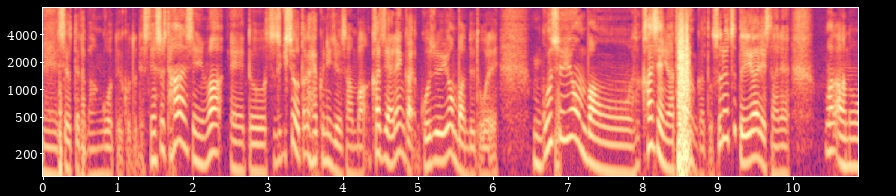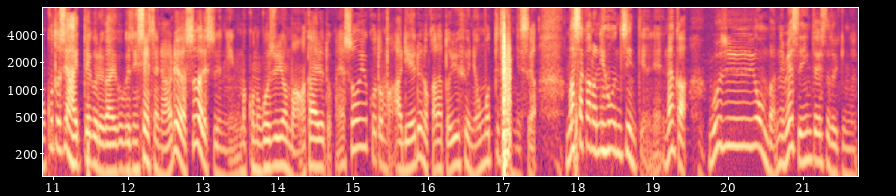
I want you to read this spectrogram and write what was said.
えー、背負ってた番号ということですね。そして阪神は、えーと、鈴木翔太が123番、梶谷蓮が54番というところで、54番を梶谷に当たるんかと、それはちょっと意外でしたね。まあ、あの今年入ってくる外国人選手に、あるいはスアレスに、まあ、この54番を与えるとかね、そういうこともあり得るのかなというふうに思ってたんですが、まさかの日本人っていうね、なんか54番ね、メス引退した時に、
